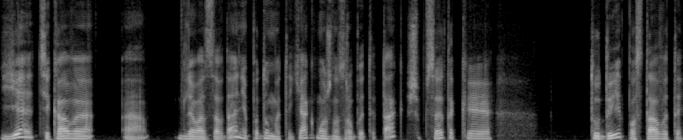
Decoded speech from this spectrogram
Є цікаве е, для вас завдання подумати, як можна зробити так, щоб все-таки туди поставити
